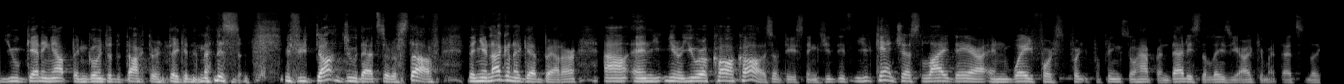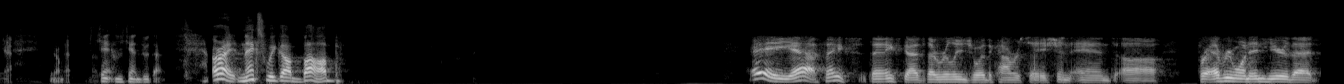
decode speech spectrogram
you getting up and going to the doctor and taking the medicine. If you don't do that sort of stuff, then you're not going to get better. Uh, and you know you're a cause of these things. You you can't just lie there and wait for, for, for things to happen. That is the lazy argument. That's like you know you can't you can't do that. All right, next we got Bob. Hey, yeah, thanks, thanks, guys. I really enjoyed the conversation, and uh, for everyone in here that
